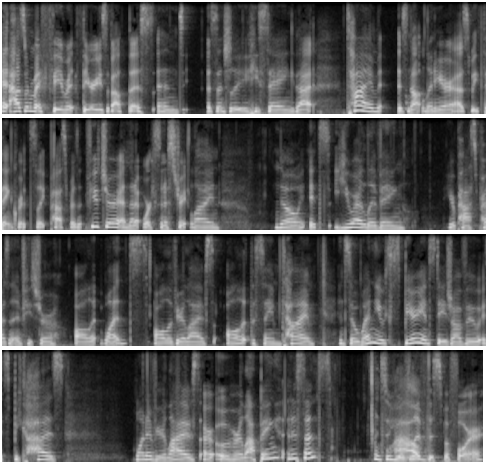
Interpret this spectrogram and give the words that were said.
it has one of my favorite theories about this. And essentially, he's saying that time is not linear as we think, where it's like past, present, future, and that it works in a straight line. No, it's you are living your past, present, and future all at once, all of your lives, all at the same time. And so when you experience deja vu, it's because one of your lives are overlapping in a sense. And so you have lived this before.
